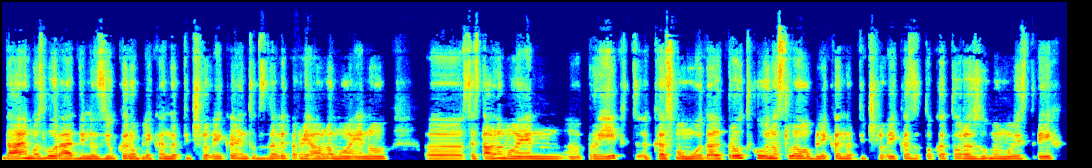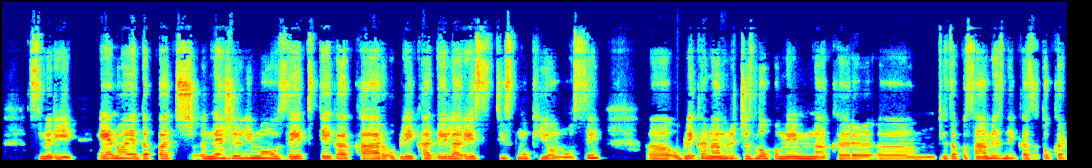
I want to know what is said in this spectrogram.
dajemo zelo radi naziv, kar obleka naredi človeka. In tudi zdaj le prijavljamo eno, uh, sestavljamo en uh, projekt, ki smo mu dali prav tako naslov Obleka naredi človeka, zato ker to razumemo iz dveh smeri. Eno je, da pač ne želimo vzeti tega, kar obleka dela res tistmu, ki jo nosi. Uh, obleka namreč je zelo pomembna ker, um, za posameznika, zato ker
